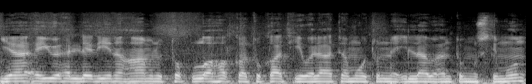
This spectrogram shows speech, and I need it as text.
Ya eyyühellezine aminu ittakullaha hakka tukatihi ve la temutunne illa ve entum muslimun.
